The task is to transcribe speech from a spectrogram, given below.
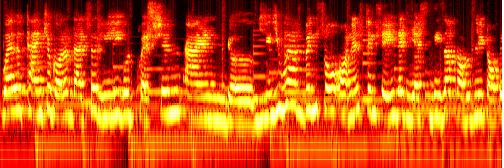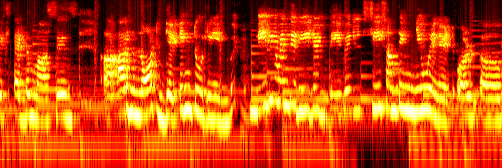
Well, thank you, Gaurav. That's a really good question. And uh, you, you have been so honest in saying that, yes, these are probably topics that the masses uh, are not getting to read. But Hmm. maybe when they read it, they will see something new in it. Or, uh,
